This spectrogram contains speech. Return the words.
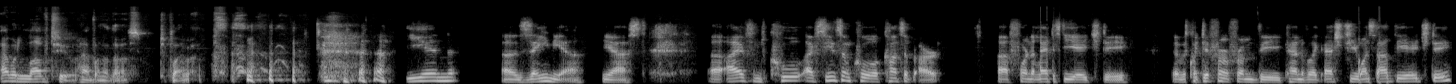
I would love to have one of those to play with. Ian uh, Zania, he asked, uh, I have some cool. I've seen some cool concept art uh, for an Atlantis DHD that was quite different from the kind of like SG1 style DHD.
